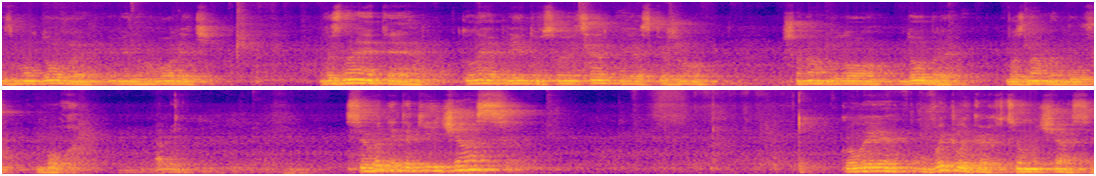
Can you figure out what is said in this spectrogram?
з Молдови, він говорить, ви знаєте, коли я приїду в свою церкву, я скажу, що нам було добре, бо з нами був Бог. Амінь. Сьогодні такий час, коли в викликах в цьому часі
